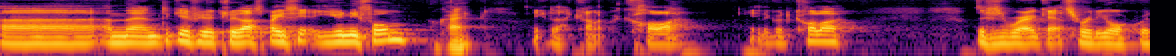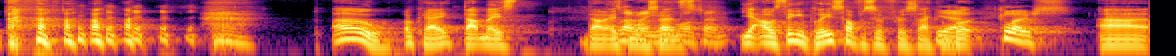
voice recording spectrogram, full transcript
Uh, and then to give you a clue, that's basically a uniform. Okay. Need a kind of a collar. Need a good collar. This is where it gets really awkward. Oh, okay. That makes that makes that more, sense. more sense? Yeah, I was thinking police officer for a second, yeah, close. uh,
